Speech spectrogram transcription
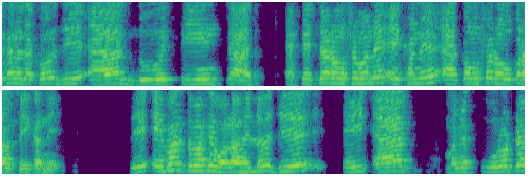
এখানে দেখো, যে এক, দুই, তিন, চার। একের চার অংশ মানে এখানে এক অংশ রং করা আছে এখানে। এবার তোমাকে বলা হলো যে এই এক মানে পুরোটা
